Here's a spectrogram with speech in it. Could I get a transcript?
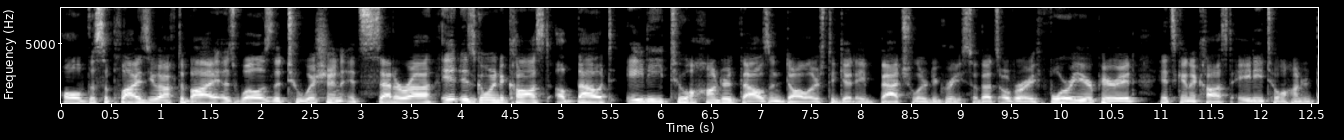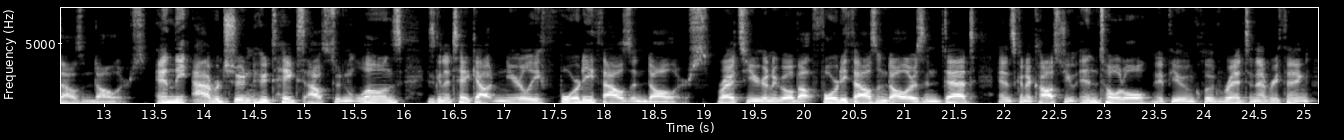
all of the supplies you have to buy, as well as the tuition, etc., it is going to cost about about eighty to $100,000 to get a bachelor degree. So that's over a four-year period. It's going to cost eighty to $100,000. And the average student who takes out student loans is going to take out nearly $40,000, right? So you're going to go about $40,000 in debt and it's going to cost you in total, if you include rent and everything,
